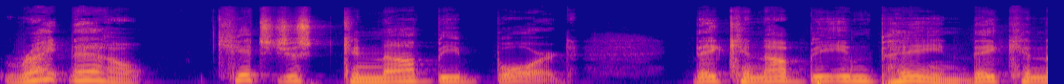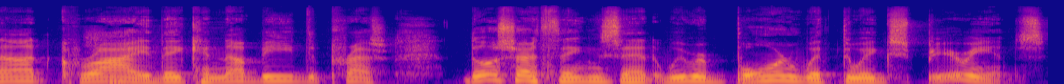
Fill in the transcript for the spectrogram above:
Right now, kids just cannot be bored. They cannot be in pain. They cannot cry. They cannot be depressed. Those are things that we were born with to experience.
